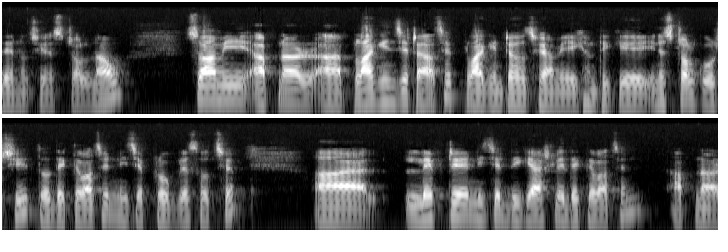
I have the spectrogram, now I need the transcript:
দেন হচ্ছে ইনস্টল নাও সো আমি আপনার প্লাগ যেটা আছে প্লাগ হচ্ছে আমি এখান থেকে ইনস্টল করছি। তো দেখতে পাচ্ছেন, নিচে প্রোগ্রেস হচ্ছে। লেফটে নিচের দিকে আসলে দেখতে পাচ্ছেন, আপনার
